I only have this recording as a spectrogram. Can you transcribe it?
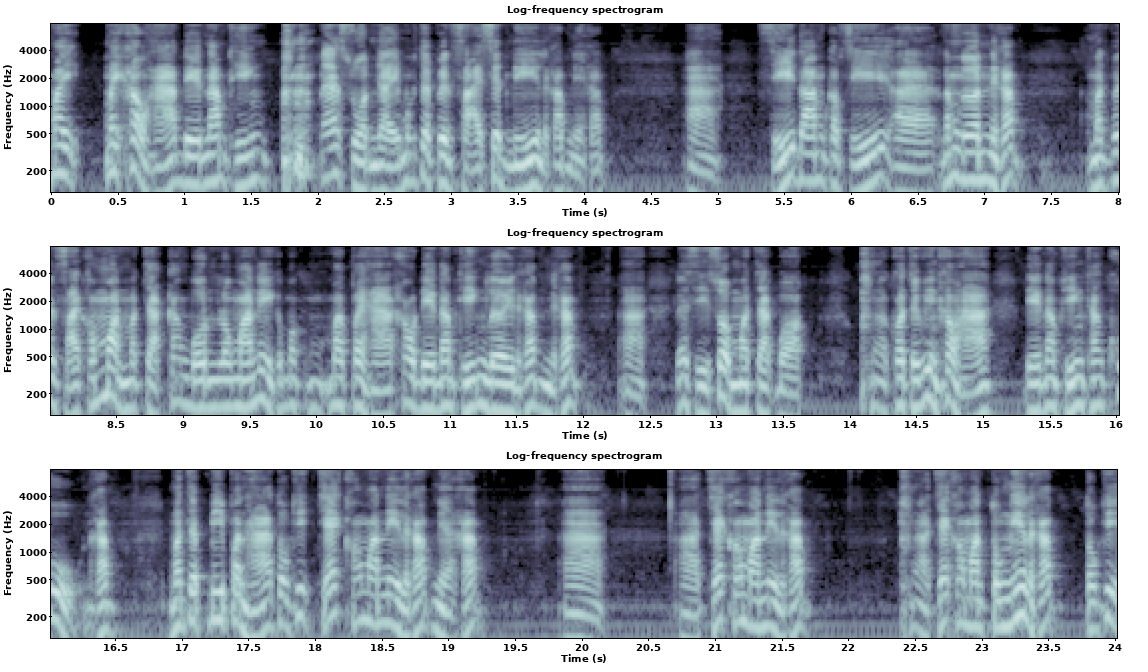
ไม่ ไม่เข้าหาเดนน้ำทิ้ง และส่วนใหญ่มันจะเป็นสายเส้นนี้แหละครับเนี่ยครับอ่าสีดำกับสีอ่าน้ำเงินเนี่ยครับมันเป็นสายคอมมอนมาจากข้างบนลงมานี่ก็มาไปหาเข้าเดนน้ำทิ้งเลยนะครับเนี่ยครับอ่าและสีส้มมาจากบอร์ดก็จะวิ่งเข้าหาเดนน้ำทิ้งทั้งคู่นะครับมันจะมีปัญหาตรงที่แจ็คของมันนี่แหละครับเนี่ยครับอ่าอ่าแจ็คของมันนี่แหละครับอ่าแจ็คของมันตรงนี้แหละครับ ตรงที่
